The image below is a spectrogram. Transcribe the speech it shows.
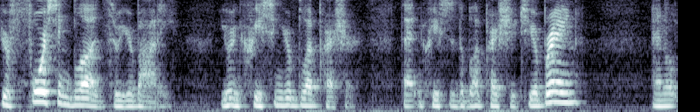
you're forcing blood through your body. You're increasing your blood pressure. That increases the blood pressure to your brain and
